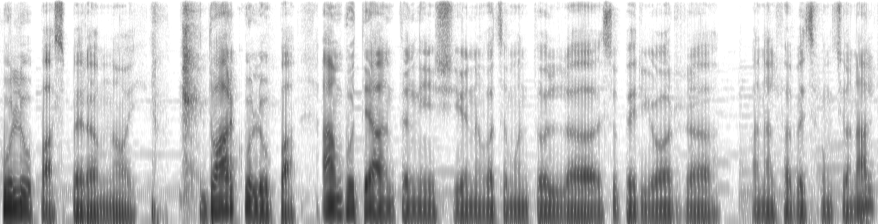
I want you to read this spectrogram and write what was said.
cu lupa, sperăm noi, doar cu lupa, am putea întâlni și în învățământul uh, superior uh, analfabeți funcționali?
